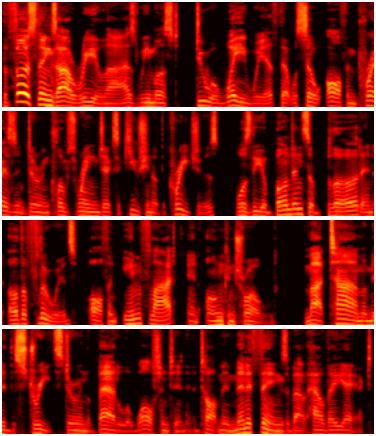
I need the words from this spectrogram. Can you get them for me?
The first things I realized we must do away with that was so often present during close range execution of the creatures was the abundance of blood and other fluids, often in flight and uncontrolled. My time amid the streets during the Battle of Washington had taught me many things about how they act,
